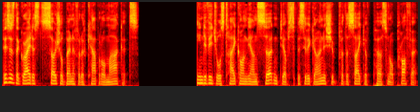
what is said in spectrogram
This is the greatest social benefit of capital markets. Individuals take on the uncertainty of specific ownership for the sake of personal profit.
